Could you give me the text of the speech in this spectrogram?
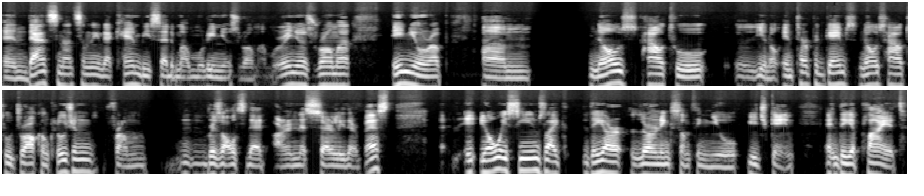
And that's not something that can be said about Mourinho's Roma. Mourinho's Roma in Europe um, knows how to, uh, you know, interpret games, knows how to draw conclusions from results that aren't necessarily their best it, it always seems like they are learning something new each game and they apply it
